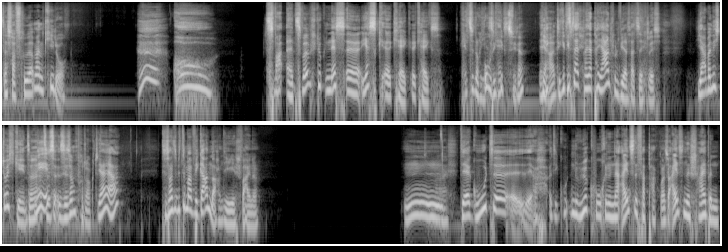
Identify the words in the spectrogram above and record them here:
Das war früher immer ein Kilo. Oh. Zwei, äh, zwölf Stück Ness, äh, Yes äh, Cake, äh, Cakes. Kennst du noch Yes Oh, die Cakes? gibt's wieder? Ja, ja die, die gibt's, gibt's seit ein paar Jahren schon wieder tatsächlich. Ja, aber nicht durchgehend, sondern nee. als Saisonprodukt. Ja, ja. Die sollen sie bitte mal vegan machen, die Schweine. Mmh, der gute, äh, ja, die guten Rührkuchen in der Einzelverpackung, also einzelne Scheiben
